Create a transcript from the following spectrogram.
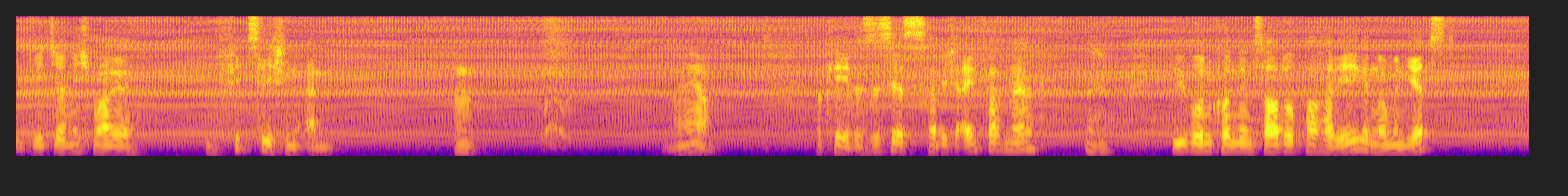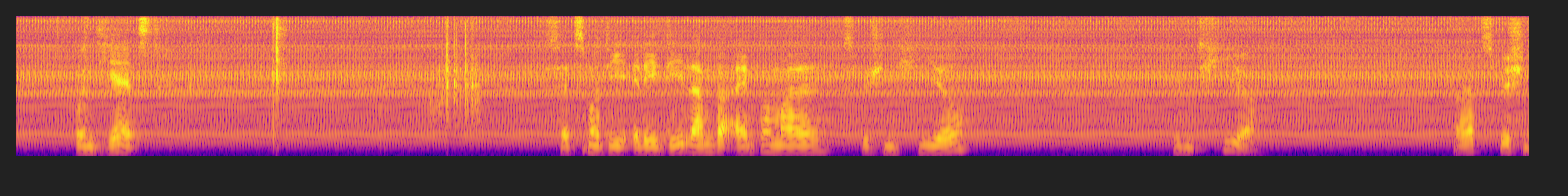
Die geht ja nicht mal ein Fitzelchen an. Hm. Naja. Okay, das ist jetzt, habe ich einfach ne, über den Kondensator parallel genommen jetzt. Und jetzt setzen wir die LED-Lampe einfach mal zwischen hier und hier. Dazwischen.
